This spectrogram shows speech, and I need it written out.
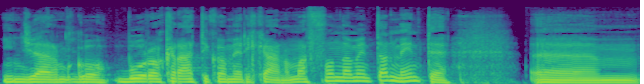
in gergo burocratico americano, ma fondamentalmente ehm,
